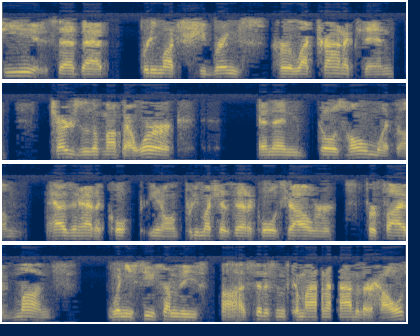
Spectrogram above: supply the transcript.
she said that pretty much she brings her electronics in, charges them up at work, and then goes home with them. Hasn't had a cold, you know, pretty much has had a cold shower for five months. When you see some of these uh, citizens come on out of their house,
